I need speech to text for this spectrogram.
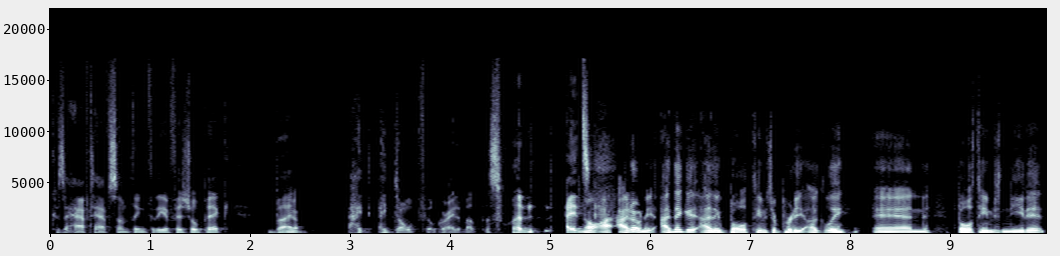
because I have to have something for the official pick. But yep. I, I don't feel great about this one. It's, no, I, I don't. I think I think both teams are pretty ugly, and both teams need it.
